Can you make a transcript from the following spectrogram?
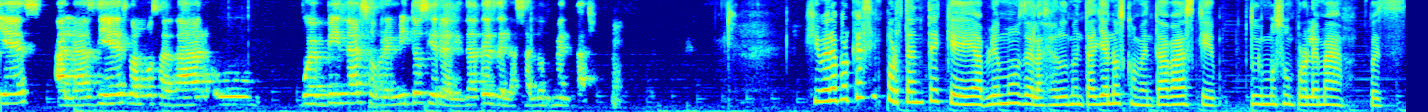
10 a las 10 vamos a dar un webinar sobre mitos y realidades de la salud mental. Jimena, ¿por qué es importante que hablemos de la salud mental? Ya nos comentabas que tuvimos un problema pues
